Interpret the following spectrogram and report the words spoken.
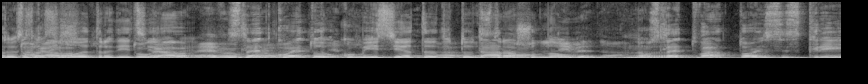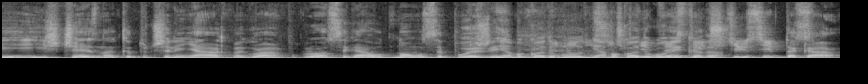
Тоест, това си моя традиция. Тогава. бе. След което... До комисията, до до Да, страшно но- много. Либе, да. Но след това той се скри и изчезна, като че ли нямахме главен прокурор. Сега отново се появи. Няма кой да го, няма кой да го вика, да. 240 Така,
